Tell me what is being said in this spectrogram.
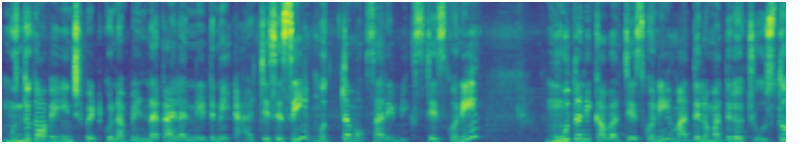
ముందుగా వేయించి పెట్టుకున్న బెండకాయలన్నిటిని యాడ్ చేసేసి మొత్తం ఒకసారి మిక్స్ చేసుకొని మూతని కవర్ చేసుకొని మధ్యలో మధ్యలో చూస్తూ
